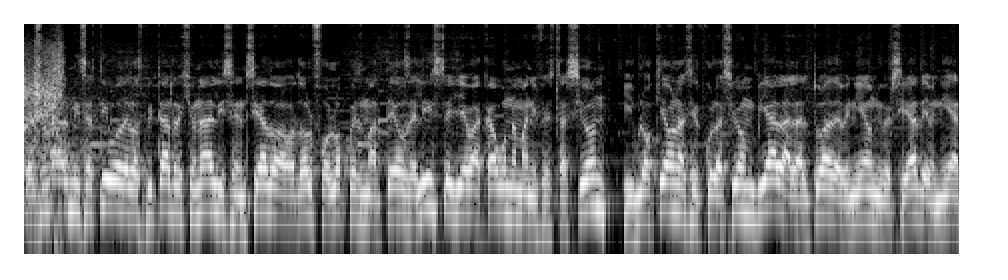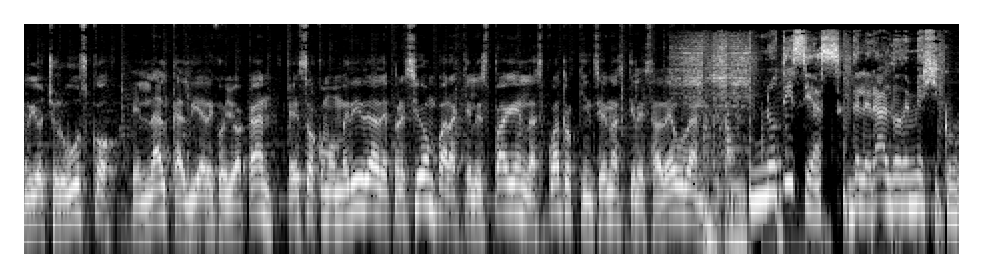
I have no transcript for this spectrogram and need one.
Personal administrativo del Hospital Regional, licenciado Adolfo López Mateos del Iste, lleva a cabo una manifestación y bloquearon la circulación vial a la altura de Avenida Universidad de Avenida Río Churubusco, en la alcaldía de Coyoacán. Esto como medida de presión para que les paguen las cuatro quincenas que les adeudan. Noticias del Heraldo de México.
